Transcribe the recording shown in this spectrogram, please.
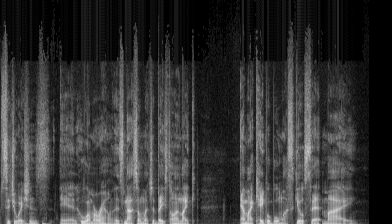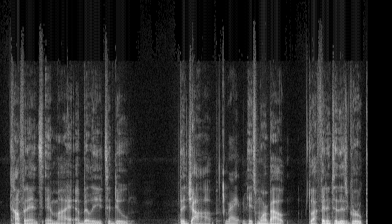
situations and who I'm around. It's not so much based on like, am I capable, my skill set, my confidence in my ability to do the job. Right. It's more about do I fit into this group?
